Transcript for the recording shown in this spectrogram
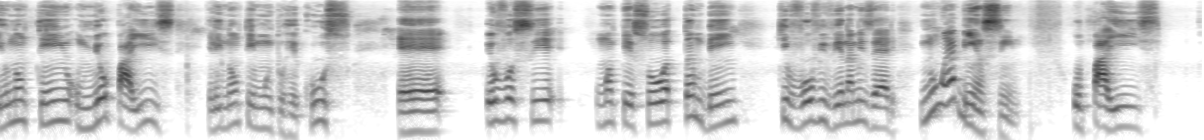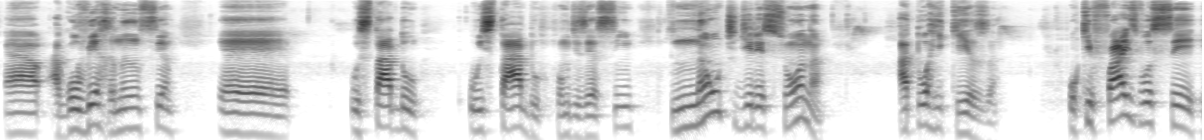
eu não tenho, o meu país ele não tem muito recurso é, eu vou ser uma pessoa também que vou viver na miséria. Não é bem assim. O país, a, a governância, é, o Estado, o Estado, vamos dizer assim, não te direciona a tua riqueza. O que faz você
